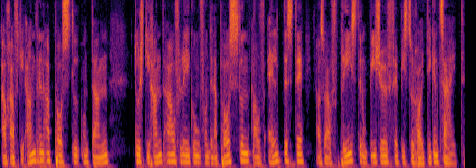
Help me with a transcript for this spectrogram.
auch auf die anderen Apostel und dann durch die Handauflegung von den Aposteln auf Älteste, also auf Priester und Bischöfe bis zur heutigen Zeit.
